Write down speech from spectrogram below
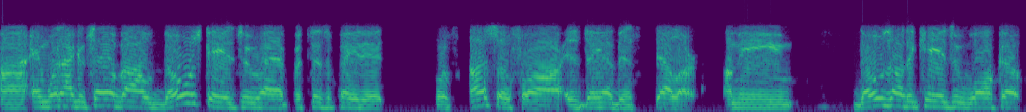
Uh, and what I can say about those kids who have participated with us so far is they have been stellar. I mean, those are the kids who walk up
